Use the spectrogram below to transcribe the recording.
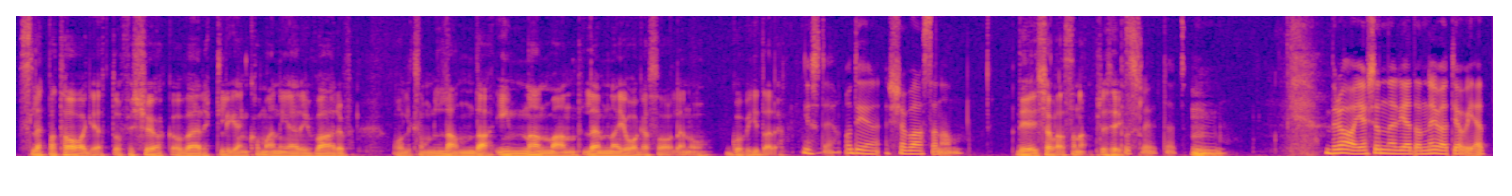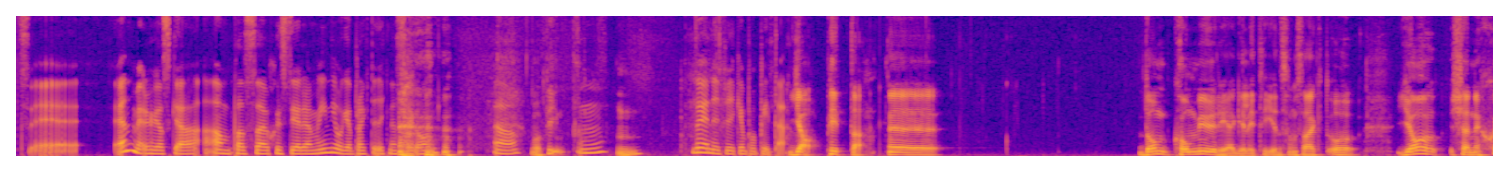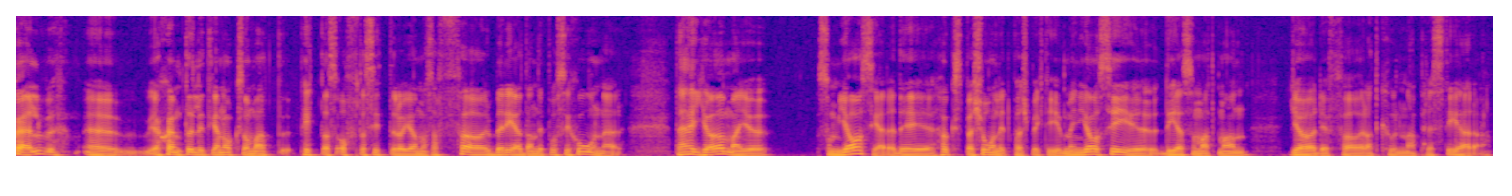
släppa taget och försöka att verkligen komma ner i varv och liksom landa innan man lämnar yogasalen och går vidare. Just det, och det är shavasanan. Det är shavasana, precis. På slutet. Mm. Mm. Bra, jag känner redan nu att jag vet eh, än mer hur jag ska anpassa och justera min yogapraktik nästa gång. Ja. Vad fint. Mm. Mm. Då är jag nyfiken på pitta. Ja, pitta. Eh, de kommer ju i regel i tid som sagt och jag känner själv, eh, jag skämtade lite grann också om att Pittas ofta sitter och gör massa förberedande positioner. Det här gör man ju, som jag ser det, det är högst personligt perspektiv, men jag ser ju det som att man gör det för att kunna prestera.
